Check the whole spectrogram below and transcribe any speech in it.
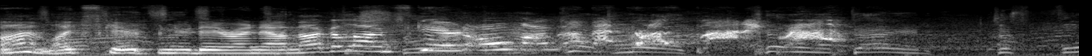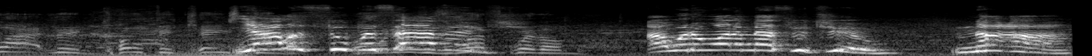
I'm like scared for New Day right now. Not gonna lie, I'm scared. Oh my god, that girl's body, bro. Just flattening Kofi Kingston. Y'all are super savage. left with him. I wouldn't want to mess with you. Nuh-uh.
